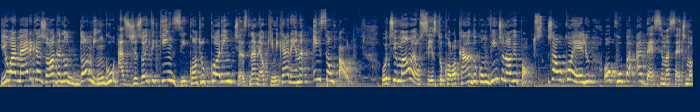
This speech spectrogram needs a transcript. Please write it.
E o América joga no domingo, às 18h15, contra o Corinthians, na Neoquímica Arena, em São Paulo. O Timão é o sexto colocado com 29 pontos. Já o Coelho ocupa a 17ª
